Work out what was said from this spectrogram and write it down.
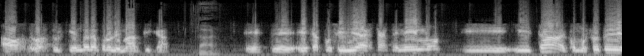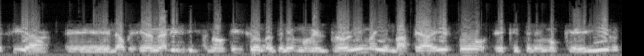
a donde va surgiendo la problemática. Claro. Este, esa posibilidad ya tenemos y, está, como yo te decía, eh, la oficina analítica nos dice dónde tenemos el problema y en base a eso es que tenemos que ir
